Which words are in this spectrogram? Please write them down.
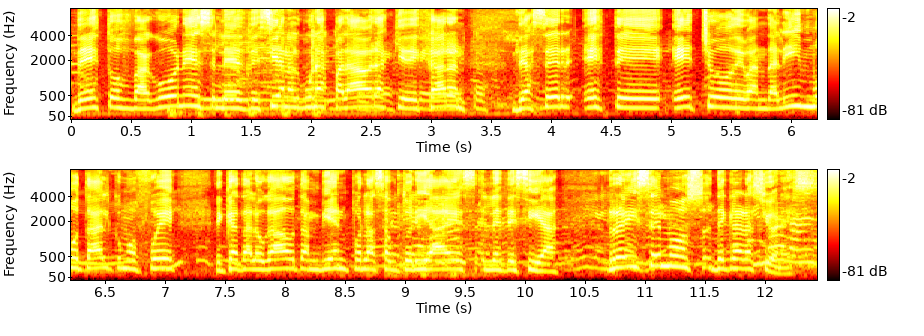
de estos vagones, les decían algunas palabras que dejaran de hacer este hecho de vandalismo tal como fue catalogado también por las autoridades, les decía. Revisemos declaraciones.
